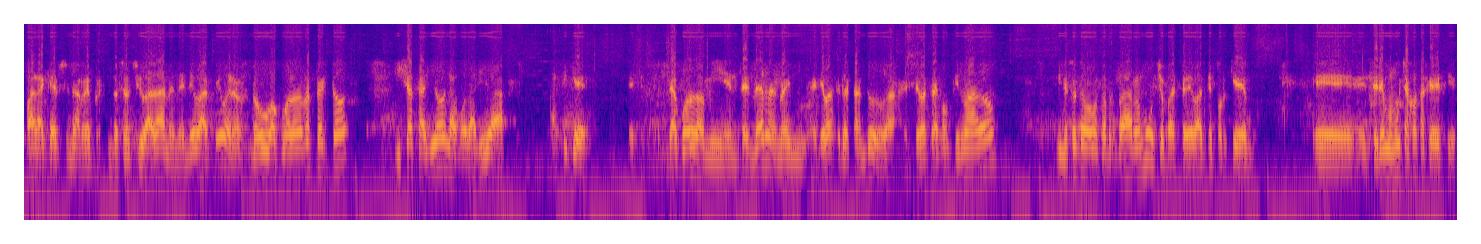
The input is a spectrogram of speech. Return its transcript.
para que haya una representación ciudadana en el debate. Bueno, no hubo acuerdo al respecto y ya salió la modalidad. Así que, eh, de acuerdo a mi entender, no hay, el debate no está en duda, el debate está confirmado y nosotros vamos a prepararnos mucho para este debate porque eh, tenemos muchas cosas que decir.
